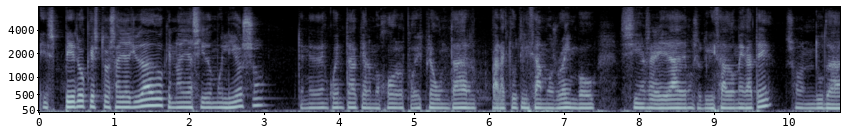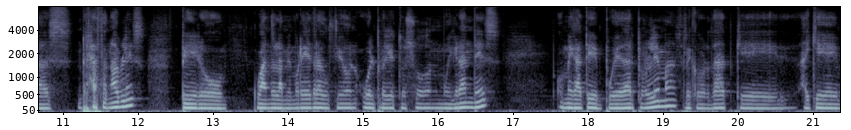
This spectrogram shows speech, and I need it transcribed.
espero que esto os haya ayudado, que no haya sido muy lioso. Tened en cuenta que a lo mejor os podéis preguntar para qué utilizamos Rainbow si en realidad hemos utilizado Omega T. Son dudas razonables, pero cuando la memoria de traducción o el proyecto son muy grandes, Omega T puede dar problemas. Recordad que hay que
